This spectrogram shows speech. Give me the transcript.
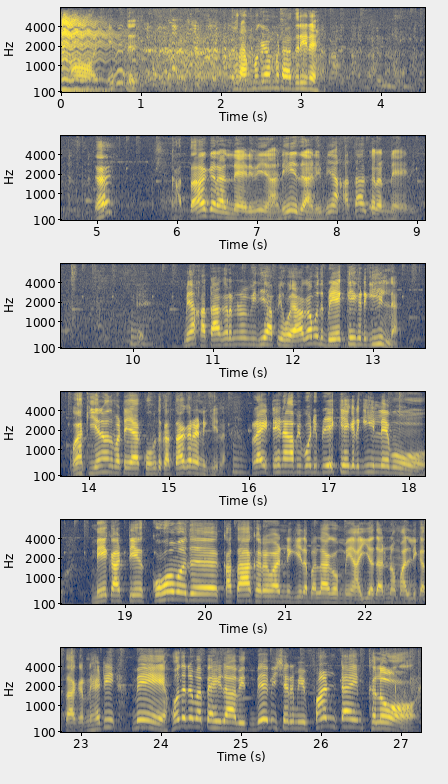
ආ එහෙමද? ඒතර අම්මගේ අම්මට ආදරේ නැහැ ඈ? කතා කරන්නේ නැහැ මේ අනේ දානේ මෙයා කතා කරන්නේ නැහැ මෙයා කතා කරන විදිහ අපි හොයාගමුද බ්‍රේක් එකකට ගිහිල්ලා? ඔයා කියනවද මට එයා කොහොමද කතා කරන්න කියලා? රයිට් එහෙනම් අපි පොඩි බ්‍රේක් එකකට ගිහිල්ලෙමු මේ කට්ටිය කොහොමද කතා කරවන්නේ කියලා බලාගමු. මේ අයියා දන්නවා මල්ලි කතා කරන හැටි. මේ හොඳටම පැහිලා with baby shermi fun time cologne.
